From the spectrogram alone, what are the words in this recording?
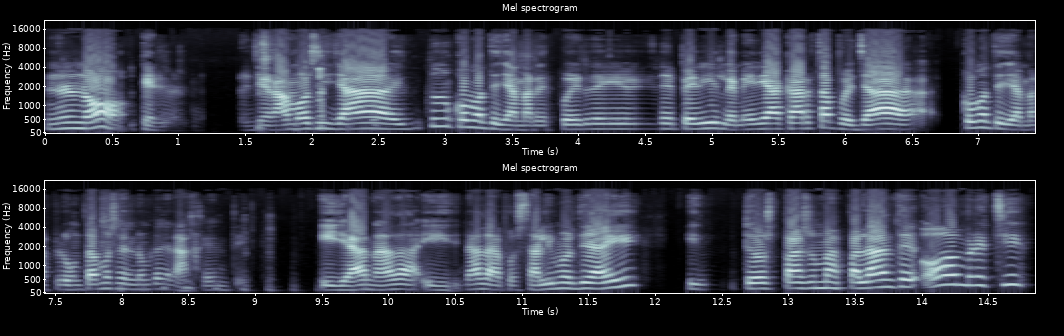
No, no, que llegamos y ya. ¿Tú cómo te llamas? Después de, de pedirle media carta, pues ya. ¿Cómo te llamas? Preguntamos el nombre de la gente. Y ya nada, y nada, pues salimos de ahí y dos pasos más para adelante. ¡Hombre, chico!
